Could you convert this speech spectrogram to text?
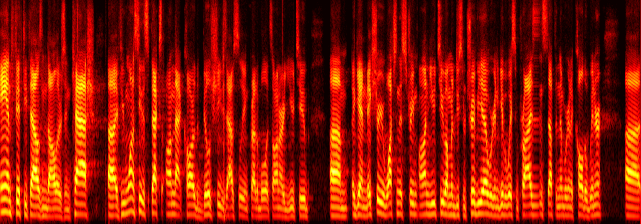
and $50,000 in cash. Uh, if you want to see the specs on that car, the build sheet is absolutely incredible. It's on our YouTube. Um, again, make sure you're watching this stream on YouTube. I'm going to do some trivia. We're going to give away some prizes and stuff, and then we're going to call the winner. Uh,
